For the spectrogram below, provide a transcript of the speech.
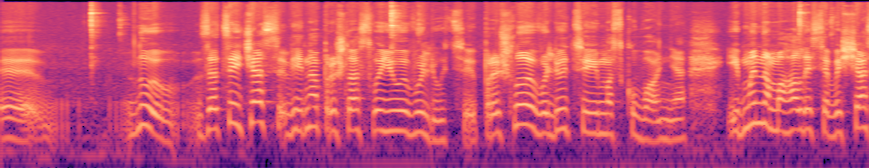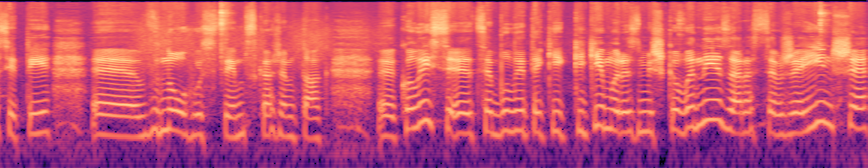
Е, Ну, за цей час війна пройшла свою еволюцію, пройшло еволюцію і маскування. І ми намагалися весь час іти е, в ногу з цим, скажімо так. Е, колись е, це були такі кікімори з мішковини, зараз це вже інше.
